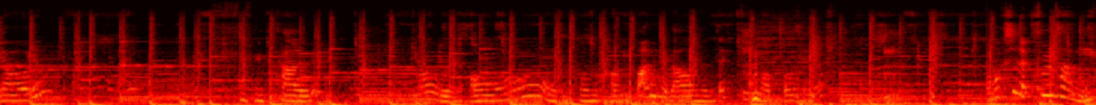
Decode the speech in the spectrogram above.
여름, 가을, 겨울. 어, 저는 답이 빠르게 나왔는데 기분 어떠세요? 확실히 쿨상이에요.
